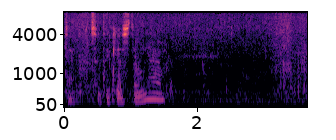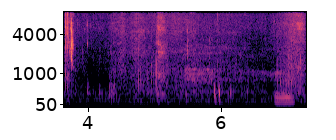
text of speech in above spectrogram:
Так, це таке оставляємо. У нас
